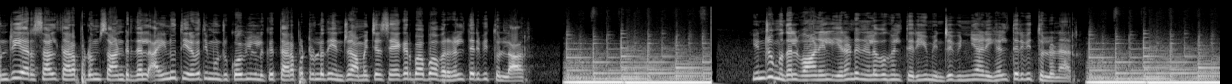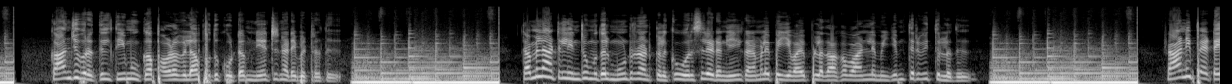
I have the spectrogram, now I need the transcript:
ஒன்றிய அரசால் தரப்படும் சான்றிதழ் ஐநூற்றி இருபத்தி மூன்று கோவில்களுக்கு தரப்பட்டுள்ளது என்று அமைச்சர் சேகர்பாபு அவர்கள் தெரிவித்துள்ளார். இன்று முதல் வானில் இரண்டு நிலவுகள் தெரியும் என்று விஞ்ஞானிகள் தெரிவித்துள்ளனர். காஞ்சிபுரத்தில் திமுக பவளவிழா பொதுக்கூட்டம் நேற்று நடைபெற்றது. தமிழ்நாட்டில் இன்று முதல் மூன்று நாட்களுக்கு ஒரு சில இடங்களில் கனமழை பெய்ய வாய்ப்புள்ளதாக வானிலை மையம் தெரிவித்துள்ளது. ராணிப்பேட்டை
